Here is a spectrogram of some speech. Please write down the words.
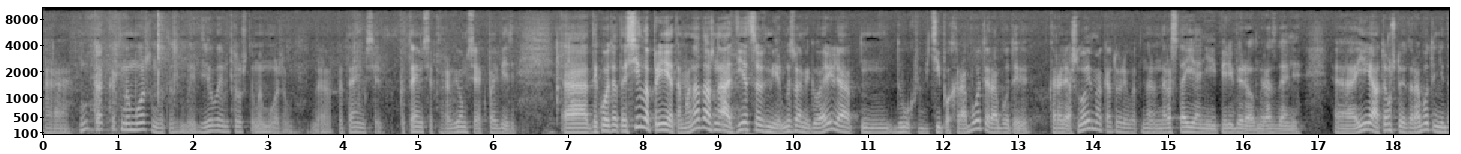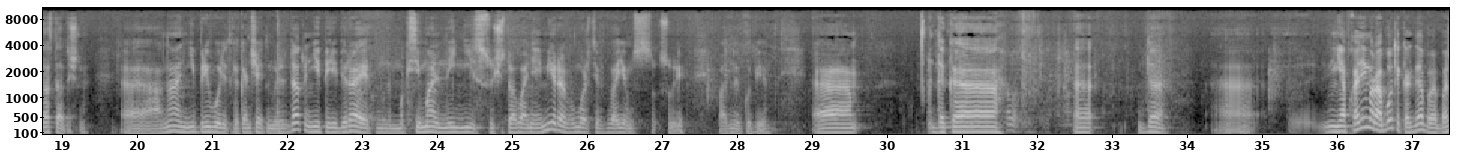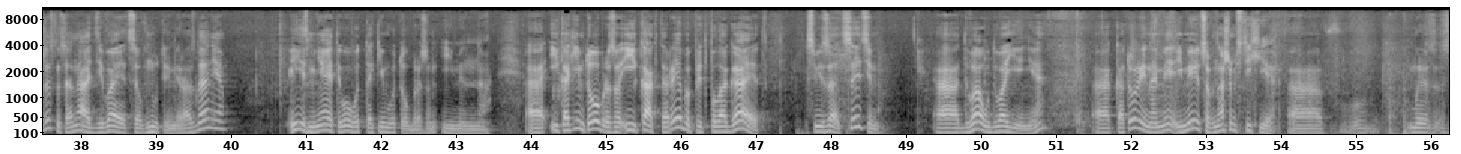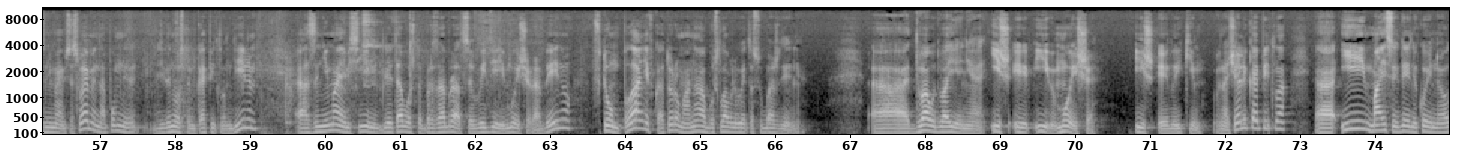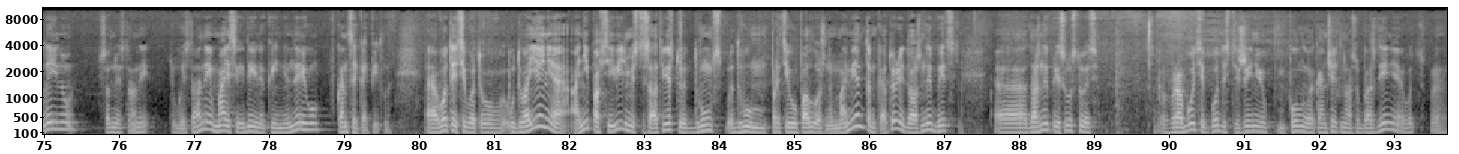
А, ну, так как мы можем, это мы делаем то, что мы можем. Да, пытаемся, пытаемся, рвемся к победе. А, так вот, эта сила при этом, она должна одеться в мир. Мы с вами говорили о двух типах работы. Работы короля Шлойма, который вот на, на расстоянии перебирал мироздание, а, и о том, что эта работа недостаточна. А, она не приводит к окончательному результату, не перебирает максимальный низ существования мира. Вы можете вдвоем с Сури по одной купе. Так, да. Необходима работа, когда божественность, она одевается внутрь мироздания и изменяет его вот таким вот образом именно. А, и каким-то образом, и как-то Рэба предполагает связать с этим а, два удвоения, а, которые имеются в нашем стихе. Мы занимаемся с вами, напомню, 90-м капитлом Дилем, занимаемся им для того, чтобы разобраться в идее Мойши Рабейну в том плане, в котором она обуславливает освобождение. А, два удвоения Иш и, и Мойше, Иш и Лейким в начале капитла, а, и Майса и Дейну Койну Олейну, с одной стороны, с другой стороны, Майса и Дейну Койнинейгу в конце капитла. Вот эти вот удвоения, они, по всей видимости, соответствуют двум, двум противоположным моментам, которые должны быть, должны присутствовать в работе по достижению полного окончательного освобождения вот, э,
